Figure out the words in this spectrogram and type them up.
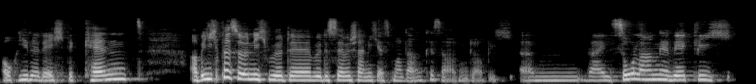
auch ihre Rechte kennt. Aber ich persönlich würde, würde sehr wahrscheinlich erstmal Danke sagen, glaube ich. Ähm, weil so lange wirklich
